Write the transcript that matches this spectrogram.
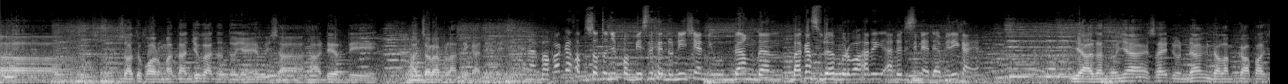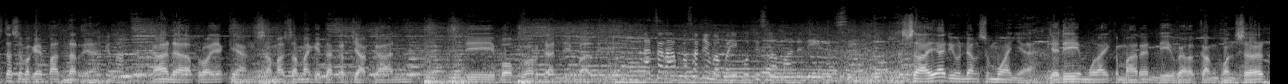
uh, suatu kehormatan juga tentunya ya bisa hadir di acara pelantikan ini. Nah, Bapak kan satu-satunya pebisnis Indonesia yang diundang dan bahkan sudah beberapa hari ada di sini di Amerika ya? Ya, tentunya saya diundang dalam kapasitas sebagai partner ya. Karena ada proyek yang sama-sama kita kerjakan di Bogor dan di Bali. Acara apa saja Bapak ikuti selama ada di DC? Saya diundang semuanya. Jadi mulai kemarin di welcome concert,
